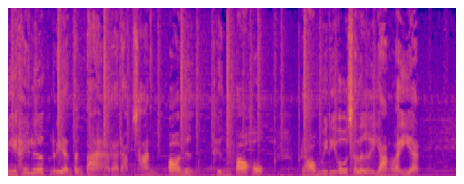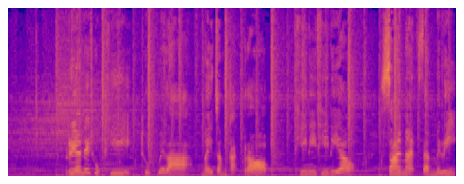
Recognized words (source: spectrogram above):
มีให้เลือกเรียนตั้งแต่ระดับชั้นป .1 ถึงป .6 พร้อมวิดีโอเฉลยอย่างละเอียด เรียนได้ทุกที่ ทุกเวลาไม่จำกัดรอบ ที่นี่ที่เดียว s c i m a t Family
